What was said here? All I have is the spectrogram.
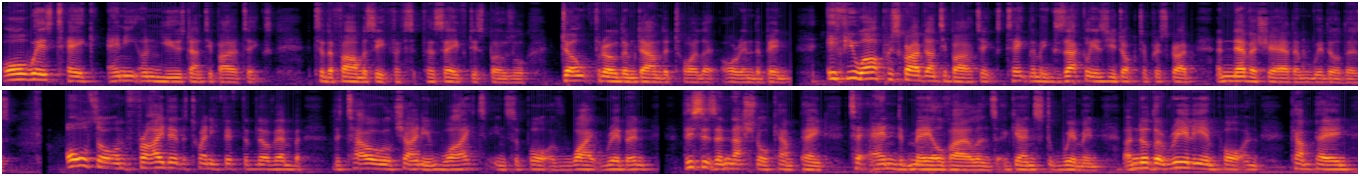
Always take any unused antibiotics to the pharmacy for, for safe disposal. Don't throw them down the toilet or in the bin. If you are prescribed antibiotics, take them exactly as your doctor prescribed and never share them with others. Also, on Friday, the 25th of November, the tower will shine in white in support of White Ribbon. This is a national campaign to end male violence against women. Another really important campaign,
